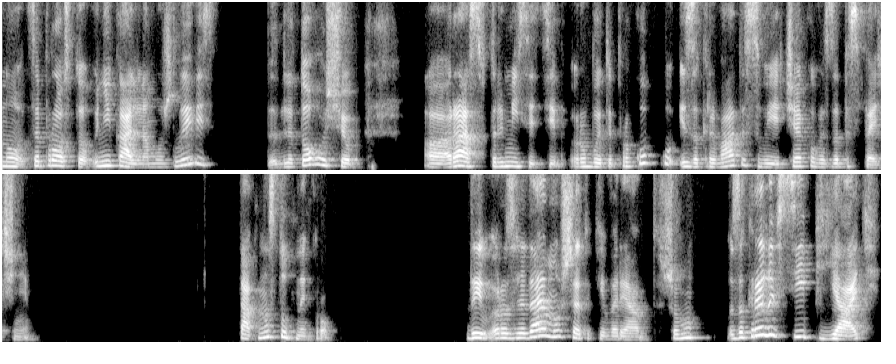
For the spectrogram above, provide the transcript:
Ну, це просто унікальна можливість для того, щоб раз в три місяці робити прокупку і закривати своє чекове забезпечення. Так, наступний крок. Див, розглядаємо ще такий варіант, що закрили всі п'ять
